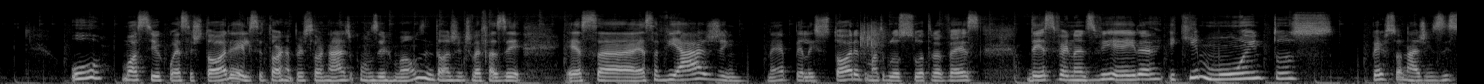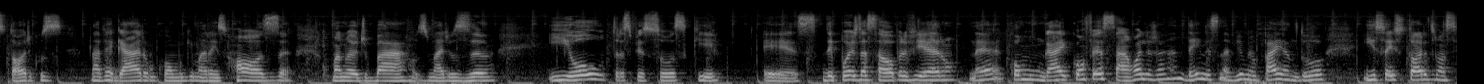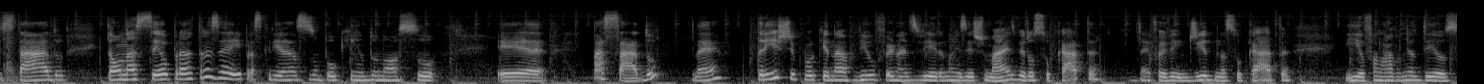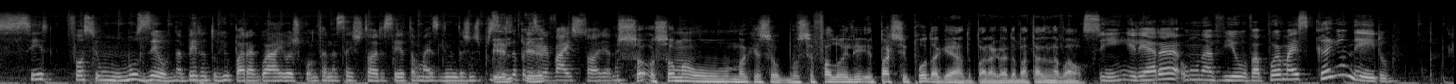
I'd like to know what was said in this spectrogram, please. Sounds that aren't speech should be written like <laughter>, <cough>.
o Moacir com essa história, ele se torna personagem com os irmãos, então a gente vai fazer essa, essa viagem né, pela história do Mato Grosso Sul através desse Fernandes Vieira e que muitos personagens históricos navegaram, como Guimarães Rosa, Manuel de Barros, Mário Zan e outras pessoas que é, depois dessa obra vieram né, comungar e confessar. Olha, já andei nesse navio, meu pai andou, isso é história do nosso estado. Então nasceu para trazer aí para as crianças um pouquinho do nosso é, passado, né? Triste porque navio Fernandes Vieira não existe mais, virou sucata, né? foi vendido na sucata. E eu falava, meu Deus, se fosse um museu na beira do Rio Paraguai, hoje contando essa história, seria tão mais linda. A gente precisa ele, preservar ele, a história, né? Só, só uma, uma questão. Você falou, ele, ele participou da guerra do Paraguai, da Batalha Naval? Sim, ele era um navio vapor, mas canhoneiro.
